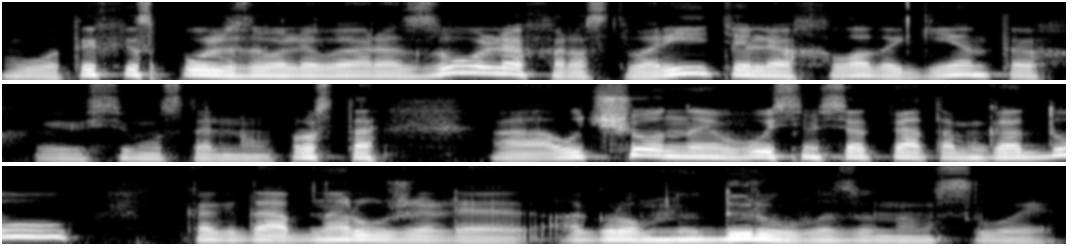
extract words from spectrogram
Вот, их использовали в аэрозолях, растворителях, хладагентах и всему остальному. Просто а, ученые в 1985 году, когда обнаружили огромную дыру в озоновом слое,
